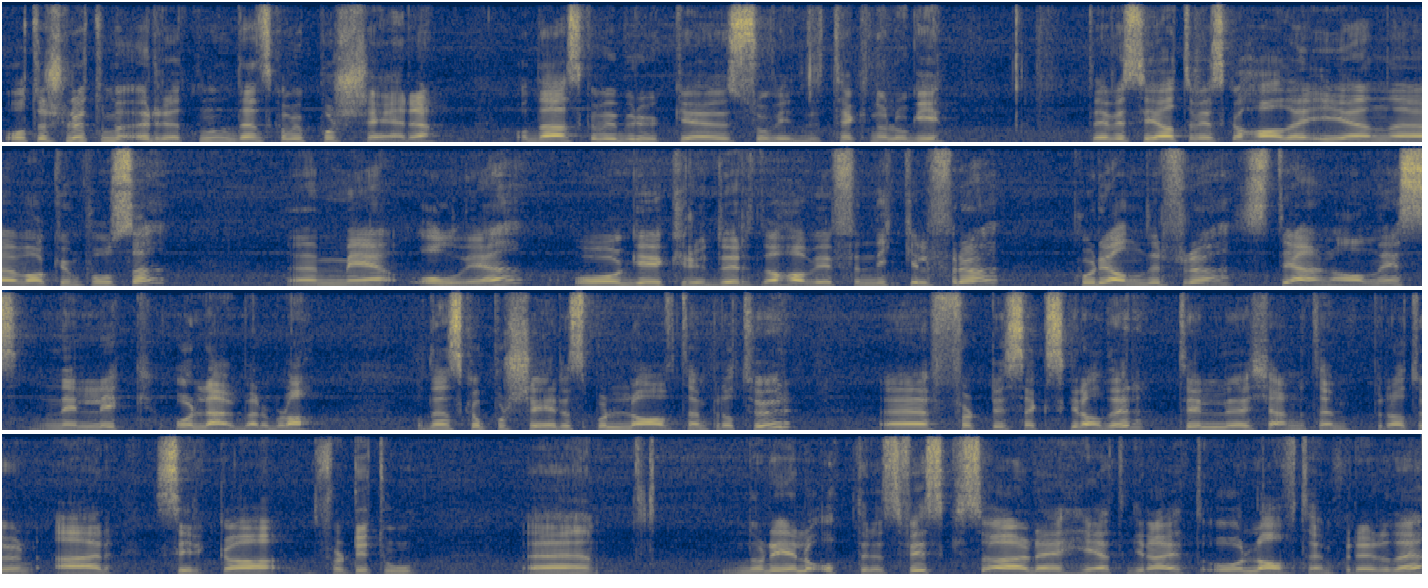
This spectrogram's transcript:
Og til slutt med ørreten, den skal vi posjere. Og der skal vi bruke sovid-teknologi. Det vil si at vi skal ha det i en eh, vakuumpose eh, med olje og krydder. Da har vi fennikelfrø, korianderfrø, stjerneanis, nellik og laurbærblad. Og den skal posjeres på lav temperatur 46 eh, grader til kjernetemperaturen er ca. 42. Eh, når det gjelder oppdrettsfisk, så er det helt greit å lavtemperere det.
